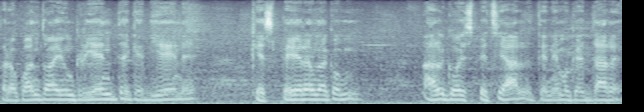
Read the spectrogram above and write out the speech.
pero cuando hay un cliente que viene, que espera una, algo especial, tenemos que dar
